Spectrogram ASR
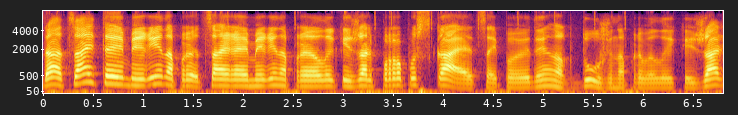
Да, цей Еміріна, цей Еміріна, превеликий жаль, пропускає цей поєдинок, дуже на превеликий жаль.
